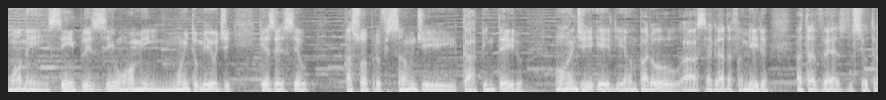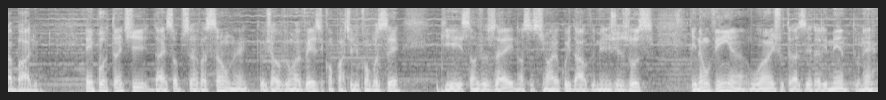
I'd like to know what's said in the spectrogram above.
um homem simples e um homem muito humilde que exerceu a sua profissão de carpinteiro, onde ele amparou a Sagrada Família através do seu trabalho. É importante dar essa observação, né, que eu já ouvi uma vez e compartilho com você, que São José e Nossa Senhora cuidavam do menino Jesus e não vinha o anjo trazer alimento, né?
